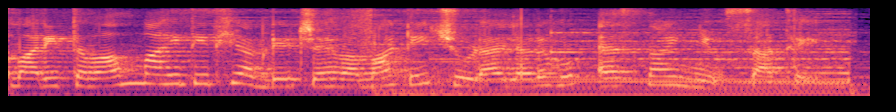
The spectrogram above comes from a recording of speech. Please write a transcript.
અમારી તમામ માહિતીથી અપડેટ રહેવા માટે જોડાયેલા રહો એસ નાઇન ન્યૂઝ સાથે.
